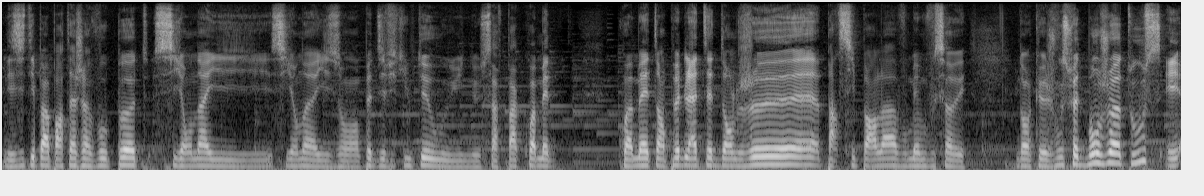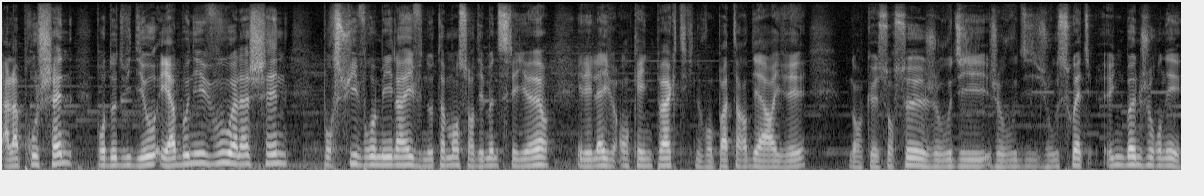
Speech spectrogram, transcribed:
N'hésitez pas à partager à vos potes s'il y en a, ils, ont un peu de difficulté ou ils ne savent pas quoi mettre, quoi mettre un peu de la tête dans le jeu, par-ci par-là, vous-même vous savez. Donc euh, je vous souhaite bon jeu à tous et à la prochaine pour d'autres vidéos et abonnez-vous à la chaîne pour suivre mes lives, notamment sur Demon Slayer et les lives en Impact qui ne vont pas tarder à arriver. Donc euh, sur ce, je vous dis, je vous souhaite une bonne journée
